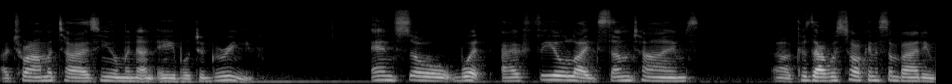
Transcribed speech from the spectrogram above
a traumatized human unable to grieve. And so what i feel like sometimes because uh, i was talking to somebody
